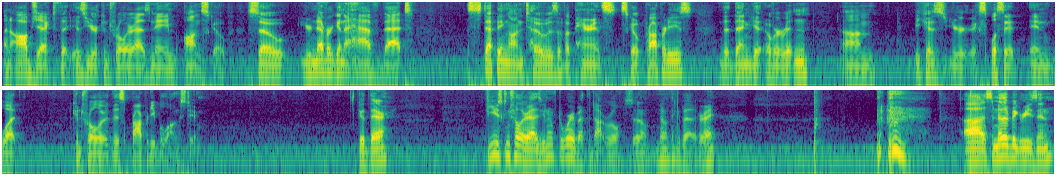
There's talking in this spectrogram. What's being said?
an object that is your controller as name on scope. So you're never going to have that stepping on toes of a parent's scope properties that then get overwritten um, because you're explicit in what controller this property belongs to. Good there? If you use controller as, you don't have to worry about the dot rule, so don't, don't think about it, right? uh, so another big reason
